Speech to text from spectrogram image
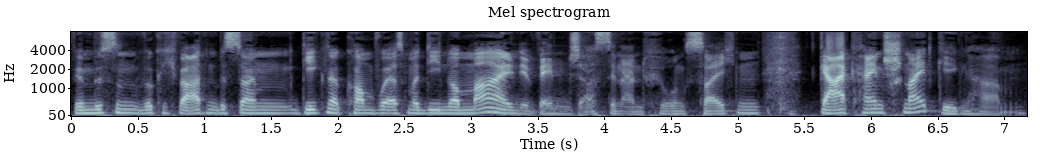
Wir müssen wirklich warten, bis dann Gegner kommen, wo erstmal die normalen Avengers, in Anführungszeichen, gar keinen Schneid gegen haben.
